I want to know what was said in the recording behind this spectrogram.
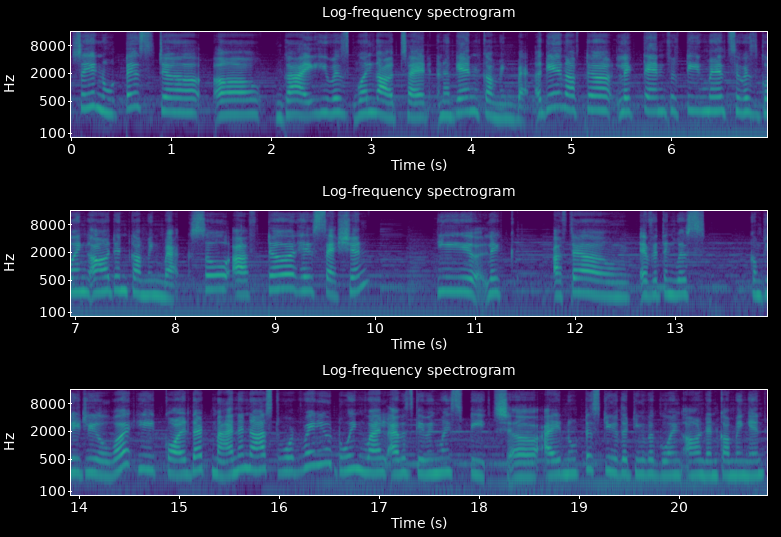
So he noticed uh, a guy, he was going outside and again coming back. Again, after like 10 15 minutes, he was going out and coming back. So after his session, he like after um, everything was completely over, he called that man and asked, "What were you doing while I was giving my speech? Uh, I noticed you that you were going out and coming in.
